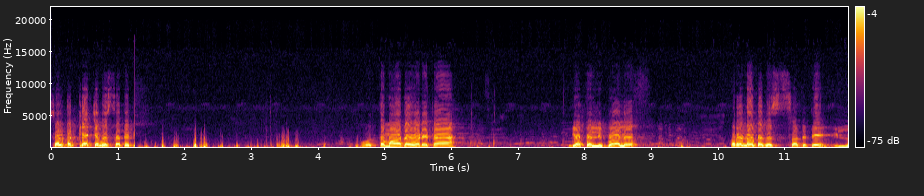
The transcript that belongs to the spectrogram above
ಸ್ವಲ್ಪ ಕ್ಯಾಚ್ ಆಗುವ ಸಾಧ್ಯತೆ. ಉತ್ತಮವಾದ ಹೊಡೆತ. ಗ್ಯಾಪ್ ಅಲ್ಲಿ ಬಾಲು. ರನ್ ಔಟ್ ಆಗೋ ಸಾಧ್ಯತೆ ಇಲ್ಲ.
